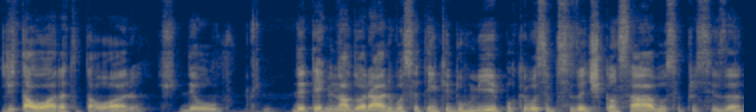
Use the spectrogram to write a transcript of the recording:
de tal hora até tal hora. Deu determinado horário, você tem que dormir porque você precisa descansar, você precisa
